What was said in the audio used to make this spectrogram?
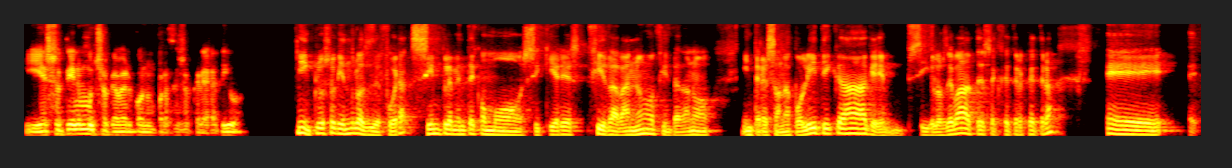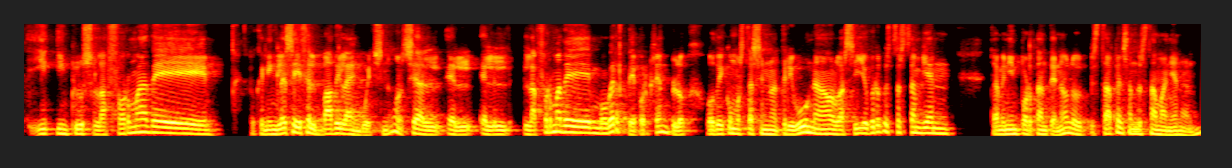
y eso tiene mucho que ver con un proceso creativo. Incluso viéndolo desde fuera, simplemente como si quieres ciudadano, ciudadano interesado en la política, que sigue los debates, etcétera, etcétera. Eh, incluso la forma de, lo que en inglés se dice el body language, ¿no? O sea, la forma de moverte, por ejemplo, o de cómo estás en una tribuna o algo así. Yo creo que esto es también, también importante, ¿no? Lo estaba pensando esta mañana, ¿no?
